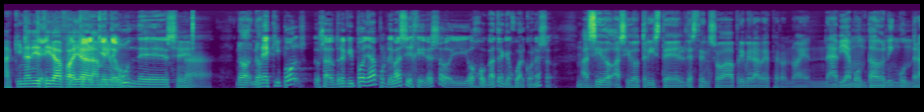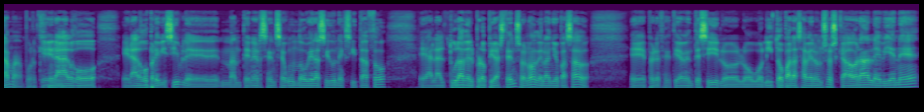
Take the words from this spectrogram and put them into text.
Aquí nadie tira a fallar, que, amigo. Que te hundes. No, Un equipo, o sea, otro equipo ya pues le va a exigir eso y ojo, va a tener que jugar con eso. Ha sido, ha sido triste el descenso a primera red, pero no nadie ha montado ningún drama porque era algo era algo previsible. Mantenerse en segundo hubiera sido un exitazo eh, a la altura del propio ascenso, ¿no? Del año pasado. Eh, pero efectivamente sí, lo, bonito para Xabi Alonso es que ahora le viene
